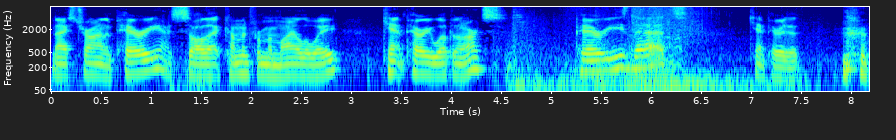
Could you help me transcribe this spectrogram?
Nice try on the parry. I saw that coming from a mile away. Can't parry weapon arts. Parries that. Can't parry that.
